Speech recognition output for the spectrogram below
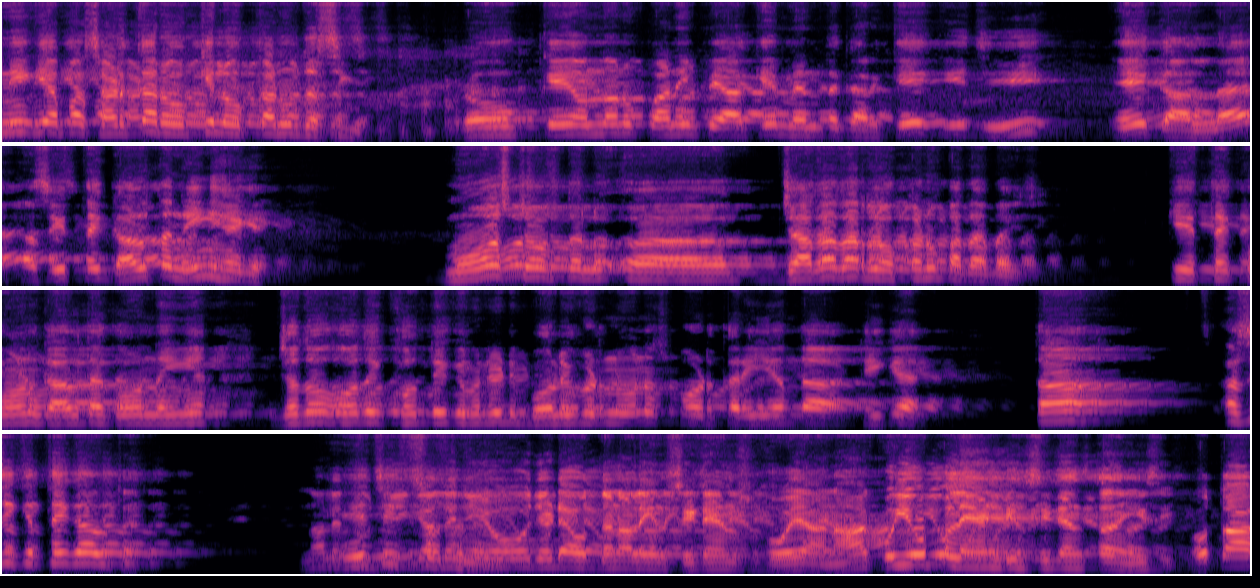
ਨਹੀਂ ਕਿ ਆਪਾਂ ਸੜਕਾਂ ਰੋਕ ਕੇ ਲੋਕਾਂ ਨੂੰ ਦੱਸੀਏ। ਰੋਕ ਕੇ ਉਹਨਾਂ ਨੂੰ ਪਾਣੀ ਪਿਆ ਕੇ ਮਿਹਨਤ ਕਰਕੇ ਕਿ ਜੀ ਇਹ ਗੱਲ ਹੈ ਅਸੀਂ ਇੱਥੇ ਗਲਤ ਨਹੀਂ ਹੈਗੇ। ਮੋਸਟ ਆਫ ਦਾ ਜ਼ਿਆਦਾਤਰ ਲੋਕਾਂ ਨੂੰ ਪਤਾ ਬਾਈ ਜੀ ਕਿ ਇੱਥੇ ਕੌਣ ਗਲਤ ਹੈ ਕੌਣ ਨਹੀਂ ਹੈ। ਜਦੋਂ ਉਹਦੀ ਖੁਦ ਦੀ ਕਮਿਊਨਿਟੀ ਬਾਲੀਵੁੱਡ ਨੂੰ ਉਹਨੂੰ ਸਪੋਰਟ ਕਰੀ ਜਾਂਦਾ ਠੀਕ ਹੈ ਤਾਂ ਅਸੀਂ ਕਿੱਥੇ ਗਲਤ ਹੈ? ਨਾਲੇ ਇਹ ਦੂਜੀ ਚੀਜ਼ ਗੱਲ ਜੀ ਉਹ ਜਿਹੜਾ ਉਦੋਂ ਵਾਲਾ ਇਨਸੀਡੈਂਟ ਹੋਇਆ ਨਾ ਕੋਈ ਉਹ ਪਲਾਨਡ ਇਨਸੀਡੈਂਟ ਤਾਂ ਨਹੀਂ ਸੀ। ਉਹ ਤਾਂ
